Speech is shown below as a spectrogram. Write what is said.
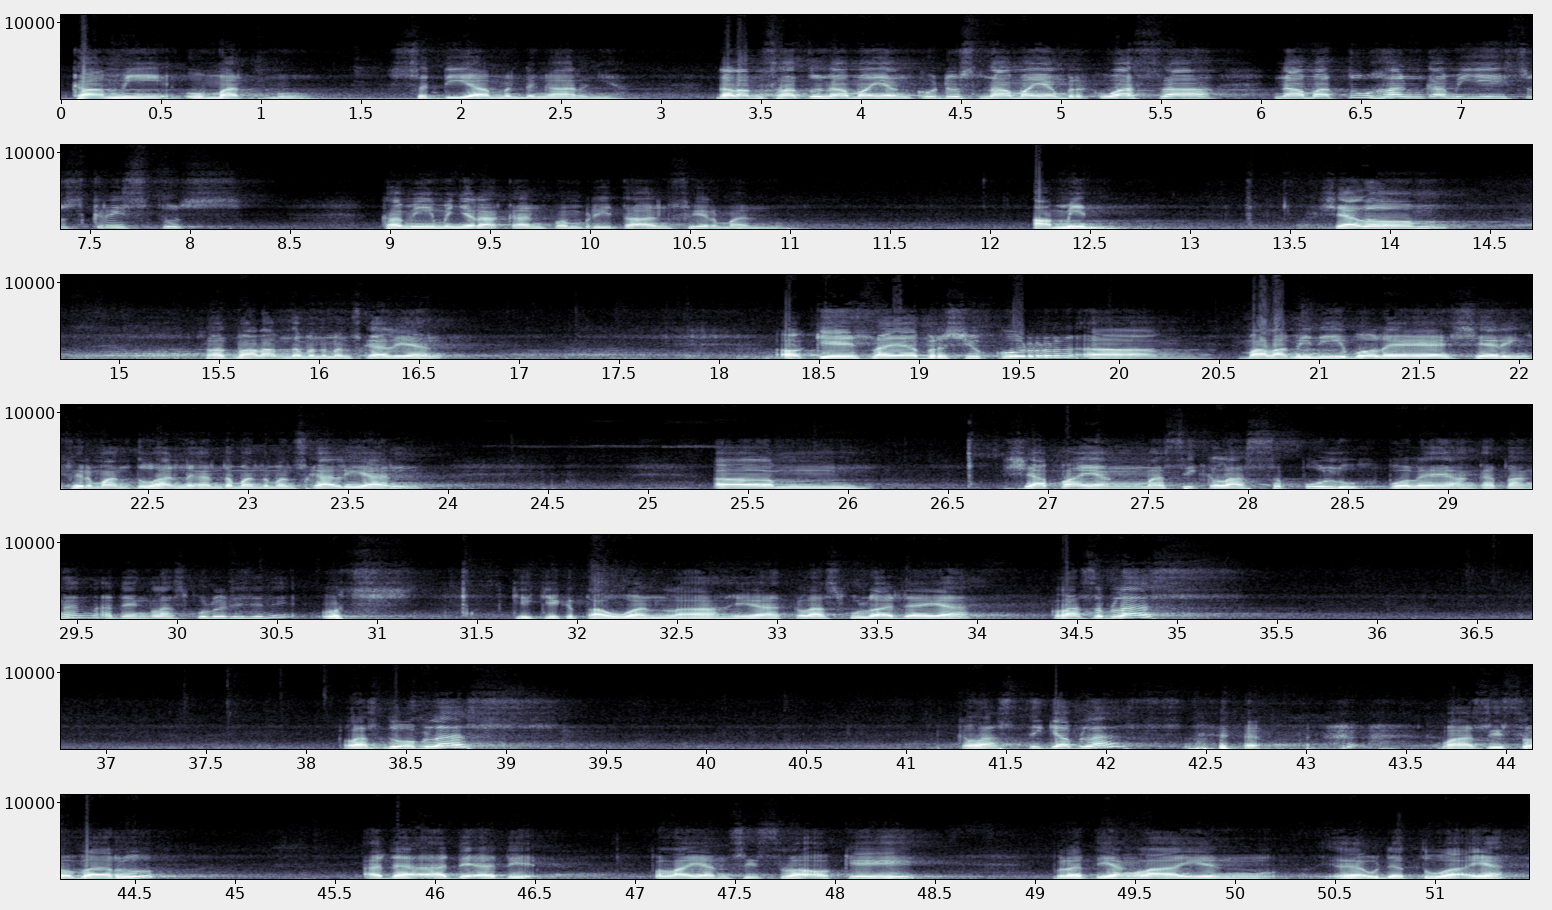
kami umatmu sedia mendengarnya. Dalam satu nama yang kudus, nama yang berkuasa, nama Tuhan kami Yesus Kristus. Kami menyerahkan pemberitaan firman-Mu. Amin. Shalom. Selamat malam teman-teman sekalian. Oke, saya bersyukur um, malam ini boleh sharing firman Tuhan dengan teman-teman sekalian. Um, siapa yang masih kelas 10? Boleh angkat tangan? Ada yang kelas 10 di sini? Ush, Kiki ketahuan lah ya. Kelas 10 ada ya. Kelas 11? Kelas 12? Kelas 13? Mahasiswa baru? Ada adik-adik pelayan siswa, oke. Berarti yang lain ya udah tua ya.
